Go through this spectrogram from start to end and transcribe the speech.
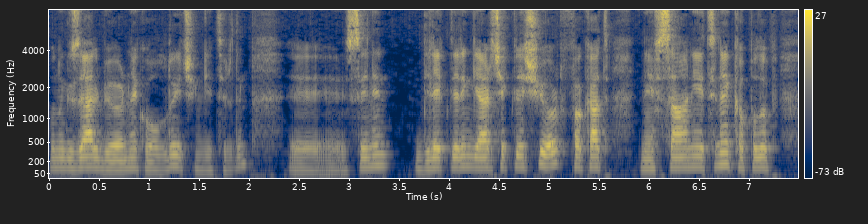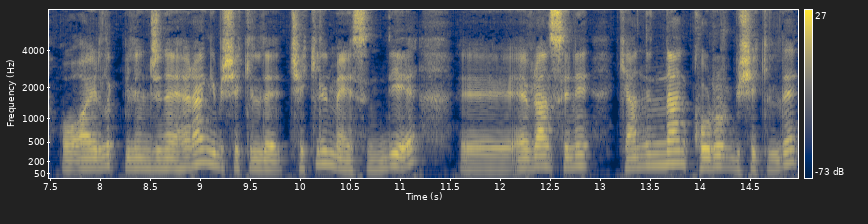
Bunu güzel bir örnek olduğu için getirdim. Ee, senin dileklerin gerçekleşiyor fakat nefsaniyetine kapılıp o ayrılık bilincine herhangi bir şekilde çekilmeyesin diye e, evren seni kendinden korur bir şekilde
